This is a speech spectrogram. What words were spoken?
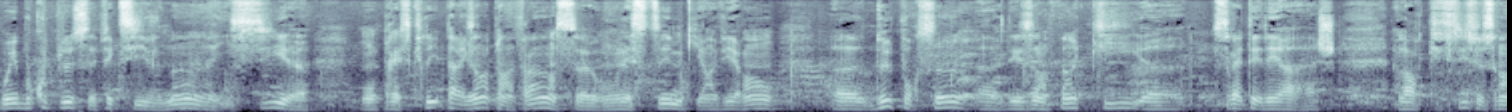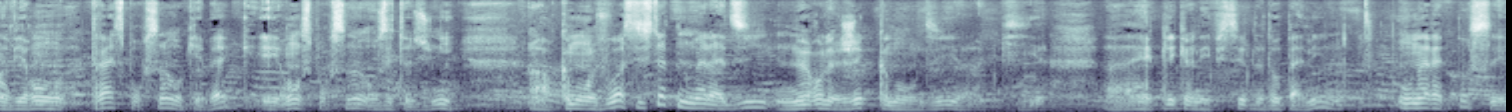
Oui, beaucoup plus, effectivement. Ici, euh, on prescrit, par exemple en France, euh, on estime qu'il y a environ euh, 2 euh, des enfants qui seraient TDAH, alors qu'ici, ce serait environ 13% au Québec et 11% aux États-Unis. Alors, comme on le voit, si c'était une maladie neurologique, comme on dit, qui implique un déficit de dopamine, on n'aurait pas ces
